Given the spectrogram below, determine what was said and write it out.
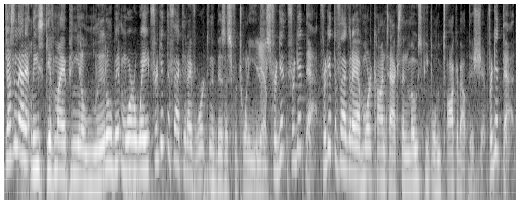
doesn't that at least give my opinion a little bit more weight? Forget the fact that I've worked in the business for 20 years. Yeah. Forget forget that. Forget the fact that I have more contacts than most people who talk about this shit. Forget that.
